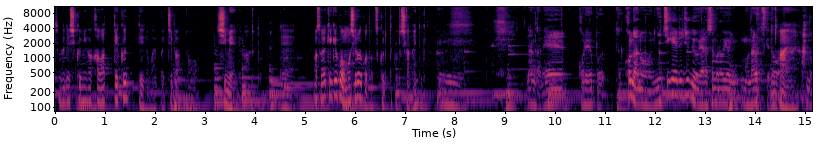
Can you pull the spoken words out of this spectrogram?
それで仕組みが変わってくっていうのがやっぱ一番の使命ではあると思うんで。まあ、それは結局面白いことを作るってことしかないんだけどね。んなんかねこれやっぱ今度あの日芸で授業をやらせてもらうようにもなるんですけど、はいはい、あの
